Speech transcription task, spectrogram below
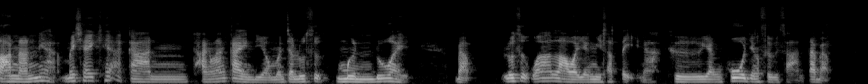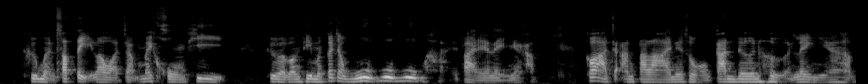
ตอนนั้นเนี่ยไม่ใช่แค่อาการทางร่างกายอย่างเดียว มันจะรู้สึกมึนด้วย แบบรู้สึกว่าเรายังมีสตินะคือยังพูดยังสื่อสารแต่แบบ คือเหมือนสติเราอาจจะไม่คงที่ คือแบบบางทีมันก็จะวูบวูบวูบหายไปอะไรเงี้ยครับก็อาจจะอันตรายในส่วนของการเดินเหินอะไรเงี้ยครับ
